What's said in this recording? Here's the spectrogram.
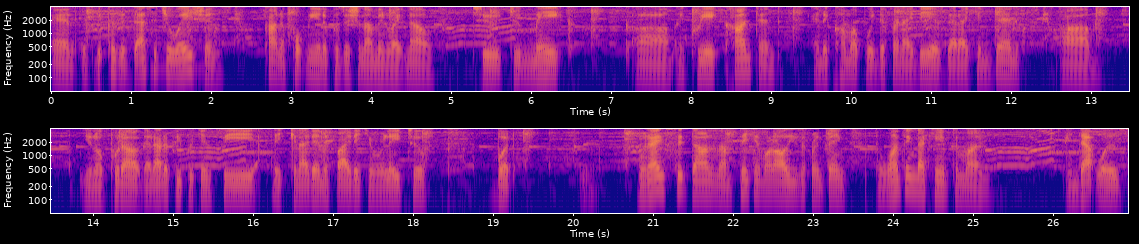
and it's because of that situation kind of put me in a position I'm in right now to to make um, and create content and to come up with different ideas that I can then um, you know put out that other people can see they can identify they can relate to but when i sit down and i'm thinking about all these different things the one thing that came to mind and that was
